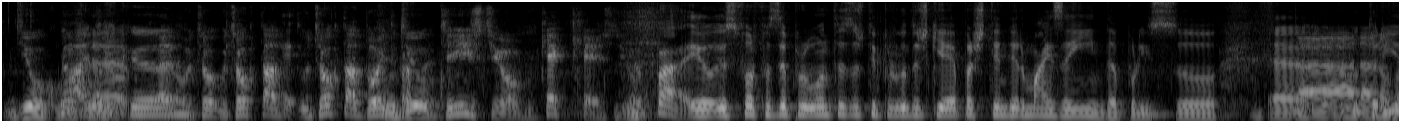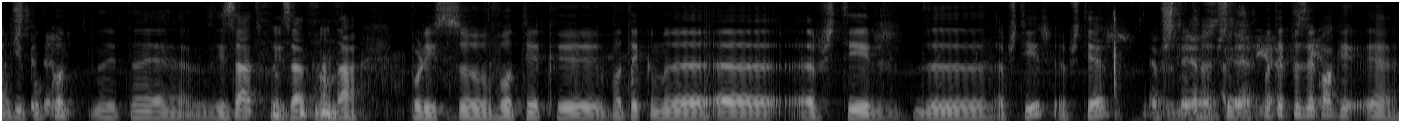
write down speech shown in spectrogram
Diogo, não, olha, que... o, Diogo, o, Diogo tá, o Diogo tá doido o para Diogo. Diz, Diogo, o que é que queres, Diogo? Pá, eu, eu, se for fazer perguntas, eu tipo perguntas que é para estender mais ainda, por isso uh, não, eu perguntaria não, tipo. Cont... Uh, exato, exato, não dá. Por isso vou ter que, vou ter que me uh, abstir de. Abstir? Abster? Abster, abster. Vou ter que fazer qualquer. É.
